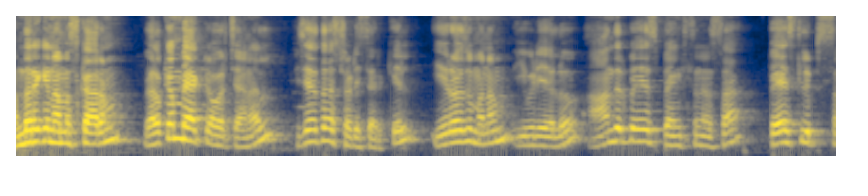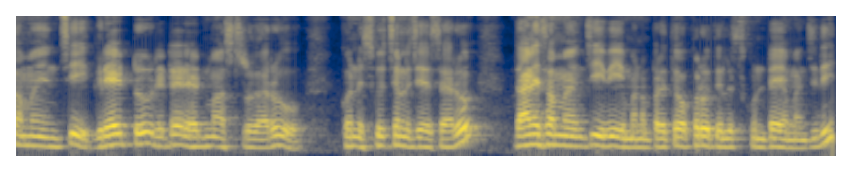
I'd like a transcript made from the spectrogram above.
అందరికీ నమస్కారం. Welcome back to our channel Vijetha study circle. ఈరోజు మనం ఈ వీడియోలో ఆంధ్రప్రదేశ్ పెన్షనర్స్ పే స్లిప్స్ సంబంధించి grade two retired head master garu కొన్ని సూచనలు చేశారు. దానికి సంబంధించి ఇవి మనం ప్రతి ఒక్కరూ తెలుసుకుంటే మంచిది.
